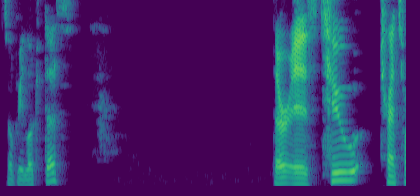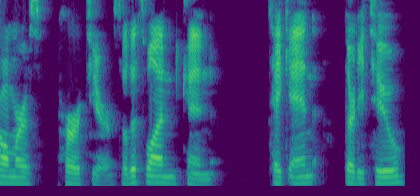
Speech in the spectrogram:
So if we look at this, there is two transformers per tier. So this one can take in 32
